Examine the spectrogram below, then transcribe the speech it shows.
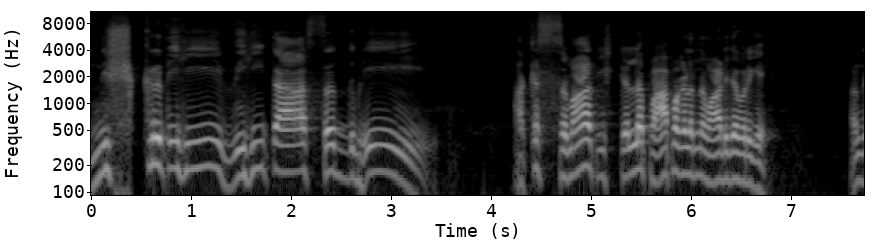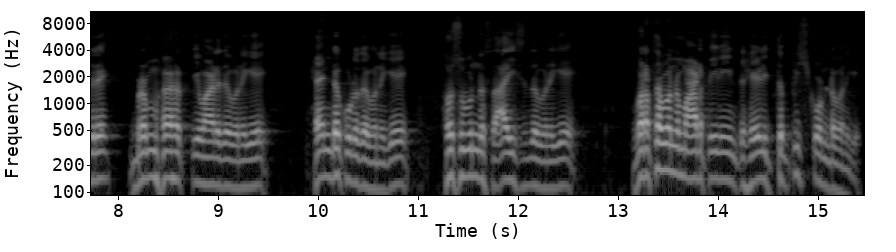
ನಿಷ್ಕೃತಿ ವಿಹಿತ ಸದ್ಭಿ. ಅಕಸ್ಮಾತ್ ಇಷ್ಟೆಲ್ಲ ಪಾಪಗಳನ್ನು ಮಾಡಿದವರಿಗೆ, ಅಂದರೆ ಬ್ರಹ್ಮಹತ್ಯೆ ಮಾಡಿದವನಿಗೆ, ಹೆಂಡ ಕುಡಿದವನಿಗೆ, ಹಸುವನ್ನು ಸಾಯಿಸಿದವನಿಗೆ, ವ್ರತವನ್ನು ಮಾಡ್ತೀನಿ ಅಂತ ಹೇಳಿ ತಪ್ಪಿಸಿಕೊಂಡವನಿಗೆ,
